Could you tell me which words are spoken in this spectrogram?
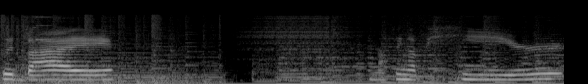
Goodbye. Nothing up here.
